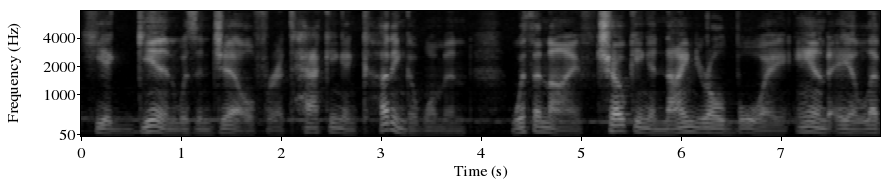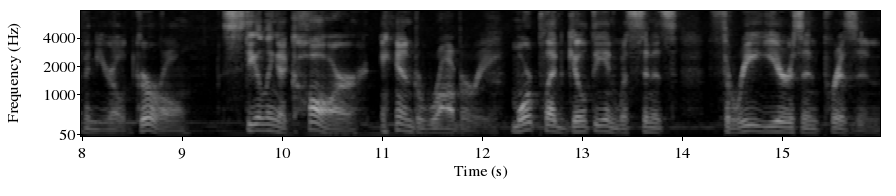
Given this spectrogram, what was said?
he again was in jail for attacking and cutting a woman with a knife, choking a nine year old boy and a 11 year old girl, stealing a car, and robbery. Moore pled guilty and was sentenced three years in prison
